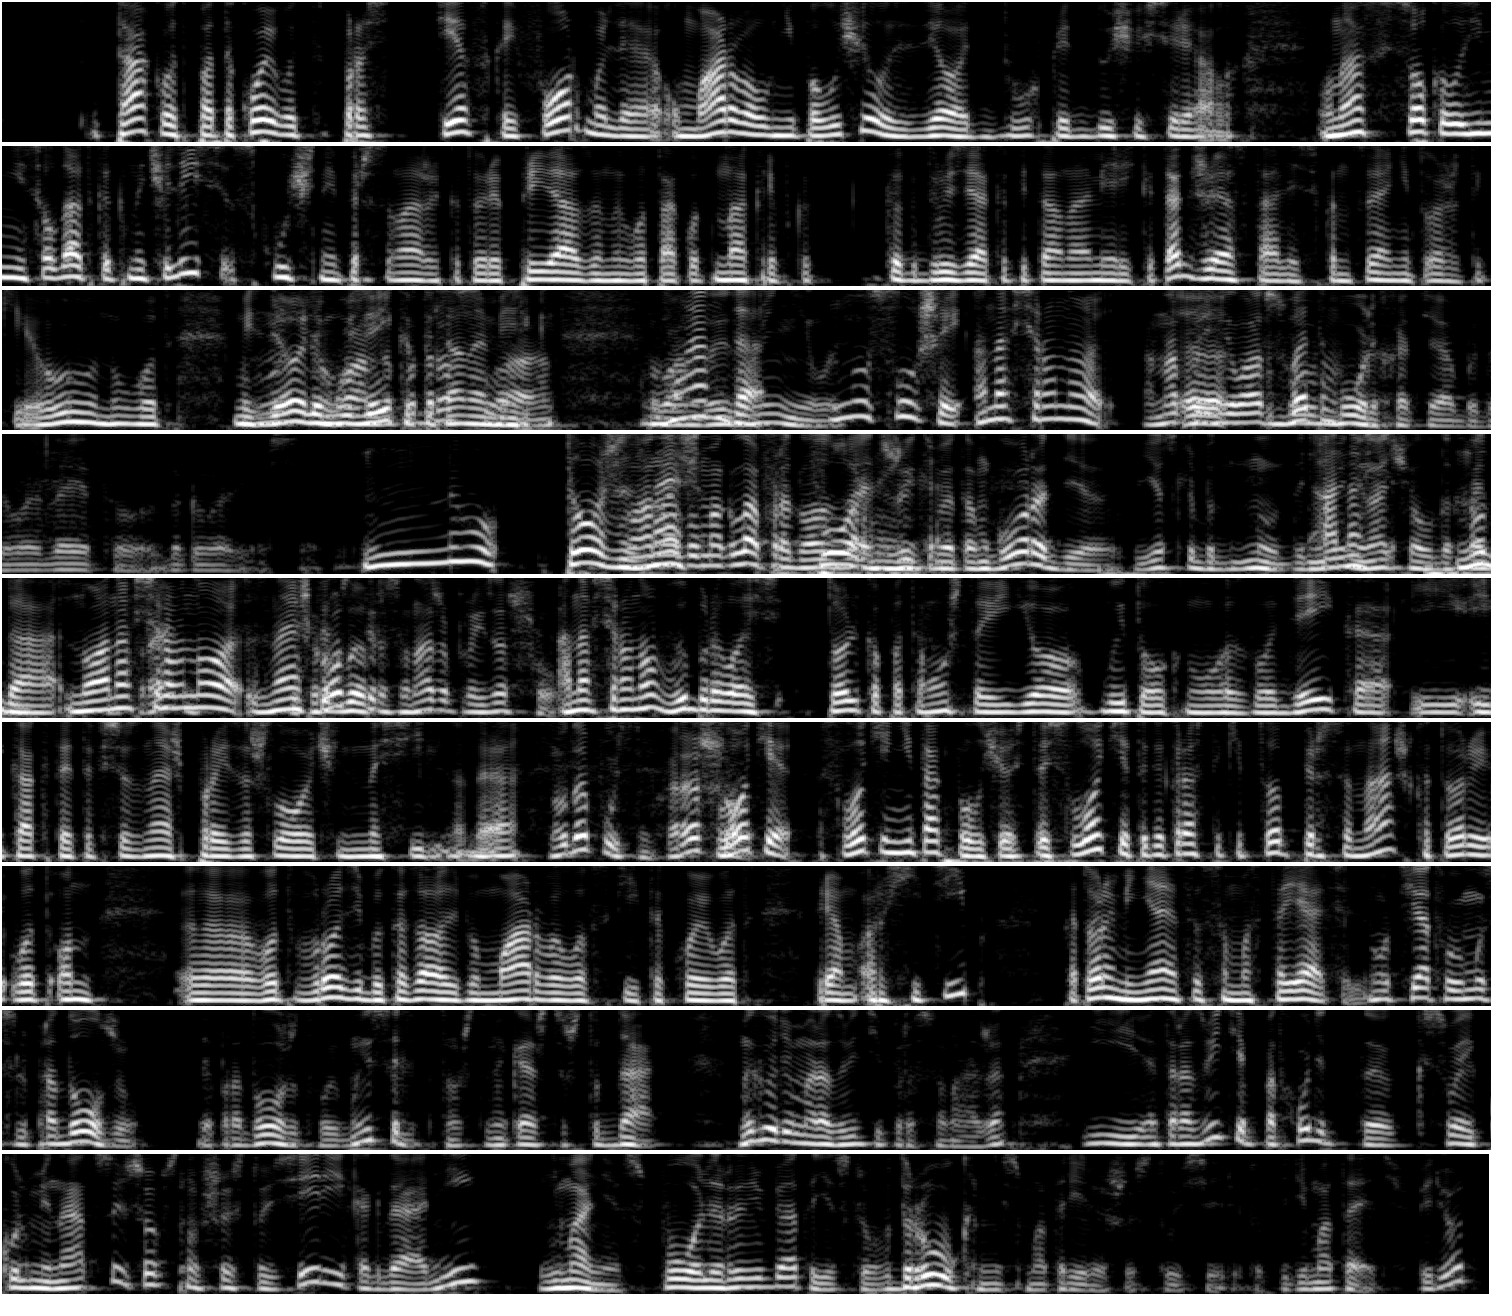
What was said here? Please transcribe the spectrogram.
так вот по такой вот простецкой формуле у Марвел не получилось сделать в двух предыдущих сериалах. У нас «Сокол и Зимний солдат» как начались скучные персонажи, которые привязаны вот так вот накрепко как друзья Капитана Америки, так же и остались. В конце они тоже такие, о, ну вот, мы ну, сделали ну, музей Ванда Капитана подросла. Америки. Ванда, Ванда изменилась. ну слушай, она все равно... Она приняла э, свою этом... боль хотя бы, давай до этого договоримся. Ну, тоже, но знаешь, она бы могла продолжать жить в этом городе, если бы, ну, до нее она не вс... начал доходить. Ну да, но она все равно, знаешь, как рост бы... персонажа произошел. Она все равно выбралась только потому, что ее вытолкнула злодейка, и, и как-то это все, знаешь, произошло очень насильно, да? Ну, допустим, хорошо. С Локи, с Локи не так получилось. То есть Локи — это как раз-таки тот персонаж, который вот он, э, вот вроде бы, казалось бы, марвеловский такой вот прям архетип, который меняется самостоятельно. Ну вот я твою мысль продолжу я продолжу твою мысль, потому что мне кажется, что да, мы говорим о развитии персонажа, и это развитие подходит э, к своей кульминации, собственно, в шестой серии, когда они, внимание, спойлеры, ребята, если вдруг не смотрели шестую серию, то перемотайте вперед,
